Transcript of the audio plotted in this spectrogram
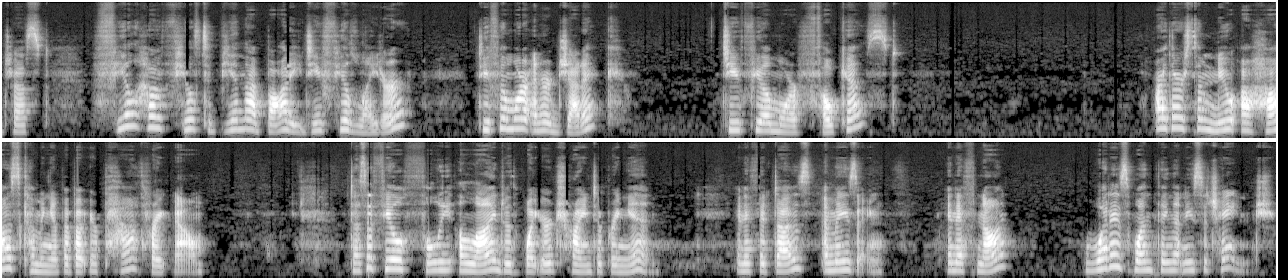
Just feel how it feels to be in that body. Do you feel lighter? Do you feel more energetic? Do you feel more focused? Are there some new ahas coming up about your path right now? Does it feel fully aligned with what you're trying to bring in? And if it does, amazing. And if not, what is one thing that needs to change?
